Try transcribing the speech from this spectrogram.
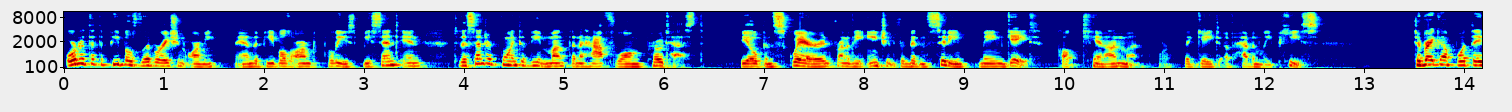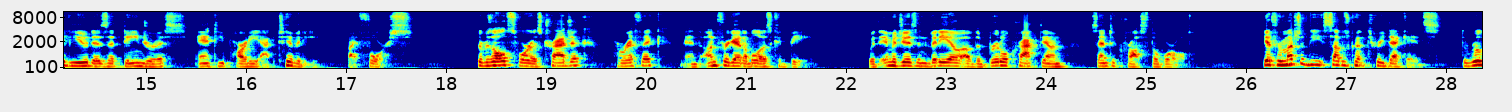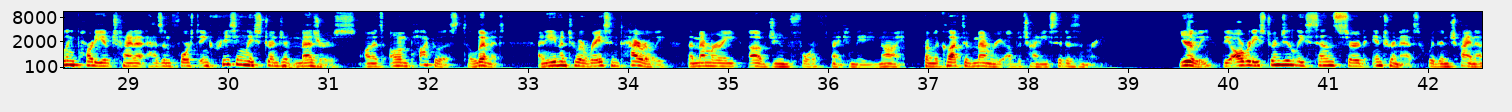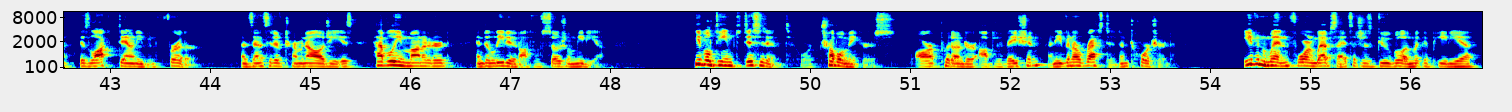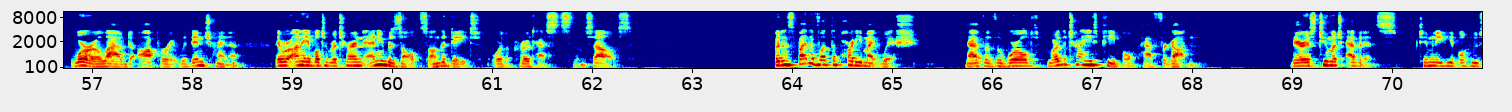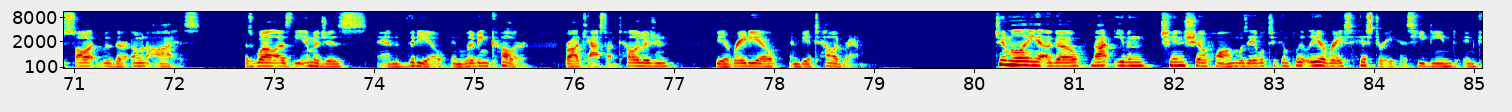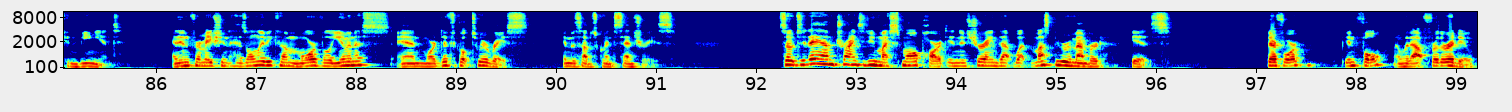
ordered that the People's Liberation Army and the People's Armed Police be sent in to the center point of the month and a half long protest, the open square in front of the ancient Forbidden City main gate, called Tiananmen, or the Gate of Heavenly Peace, to break up what they viewed as a dangerous anti party activity by force. The results were as tragic, horrific, and unforgettable as could be, with images and video of the brutal crackdown sent across the world. Yet for much of the subsequent three decades, the ruling party of China has enforced increasingly stringent measures on its own populace to limit and even to erase entirely the memory of June 4, 1989, from the collective memory of the Chinese citizenry. Yearly, the already stringently censored internet within China is locked down even further, and sensitive terminology is heavily monitored and deleted off of social media. People deemed dissident or troublemakers are put under observation and even arrested and tortured. Even when foreign websites such as Google and Wikipedia were allowed to operate within China, they were unable to return any results on the date or the protests themselves. But in spite of what the party might wish, neither the world nor the Chinese people have forgotten. There is too much evidence, too many people who saw it with their own eyes, as well as the images and video in living color broadcast on television, via radio, and via telegram. Two millennia ago, not even Qin Shi Huang was able to completely erase history as he deemed inconvenient, and information has only become more voluminous and more difficult to erase in the subsequent centuries. So today I'm trying to do my small part in ensuring that what must be remembered is. Therefore, in full and without further ado,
